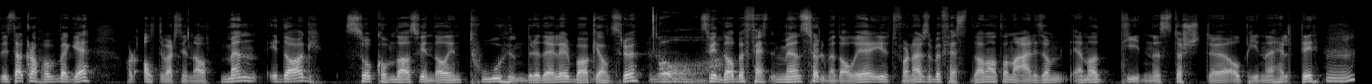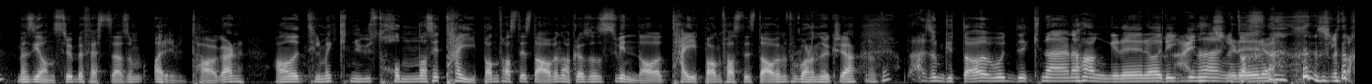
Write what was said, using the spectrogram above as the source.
hvis det har klaffa på begge, har det alltid vært Svindal. Men i dag så kom da Svindal inn to hundredeler bak Jansrud. Svindal befest, Med en sølvmedalje i utføren her så befestet han at han er liksom en av tidenes største alpine helter. Mens Jansrud befestet seg som arvtakeren. Han hadde til og med knust hånda si, teipa den fast i staven. Akkurat som Svindal teipa han fast i staven for bare noen uker siden. Okay. Det er liksom gutta hvor knærne hangler, og ryggen Nei, hangler. og- Slutt, da.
